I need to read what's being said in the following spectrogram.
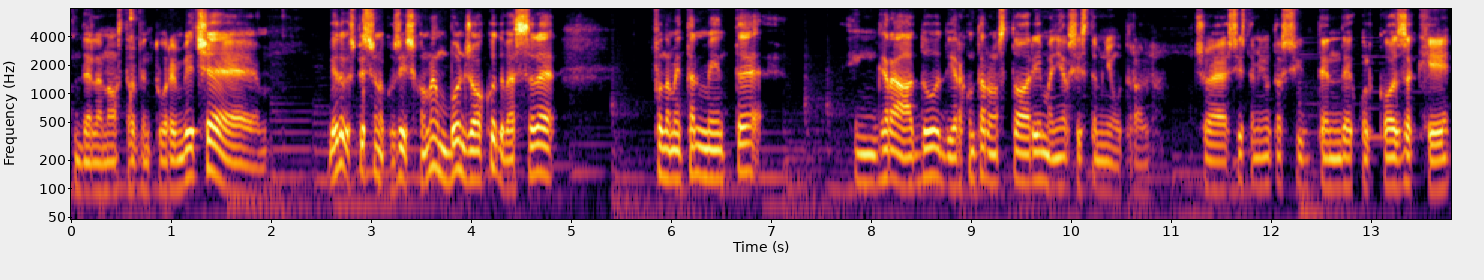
della nostra avventura, invece vedo che spesso è così. Secondo me un buon gioco deve essere fondamentalmente in grado di raccontare una storia in maniera system neutral, cioè system neutral si intende qualcosa che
